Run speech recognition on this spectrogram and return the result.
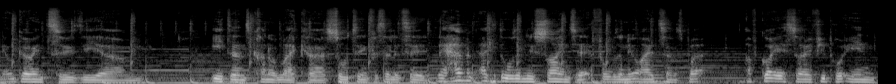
It will go into the um, Eden's kind of like a sorting facility. They haven't added all the new signs yet for all the new items, but I've got it so if you put in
